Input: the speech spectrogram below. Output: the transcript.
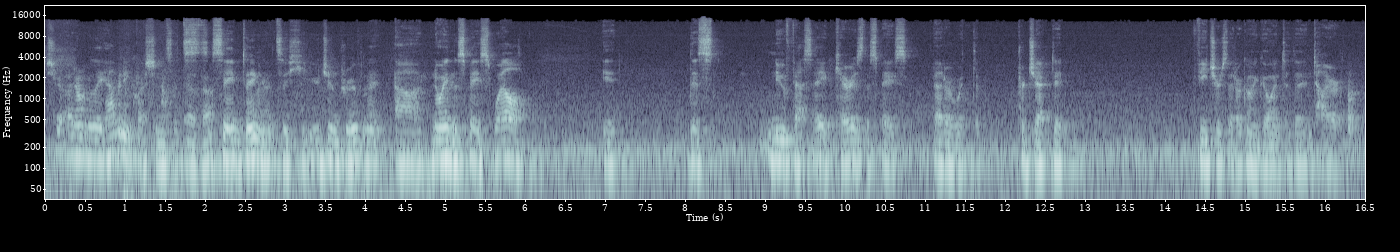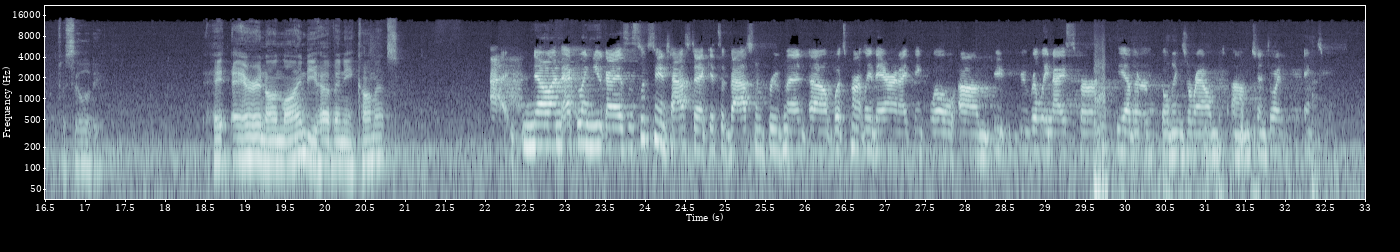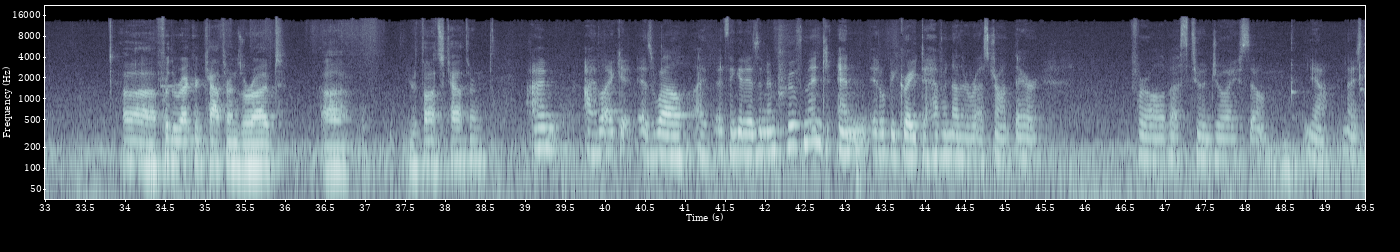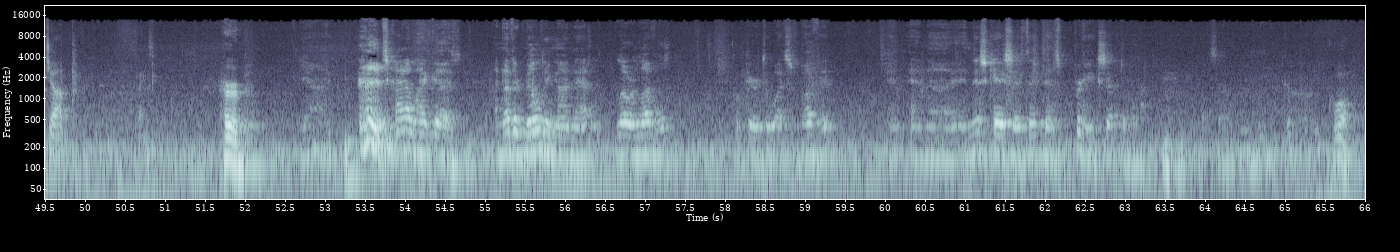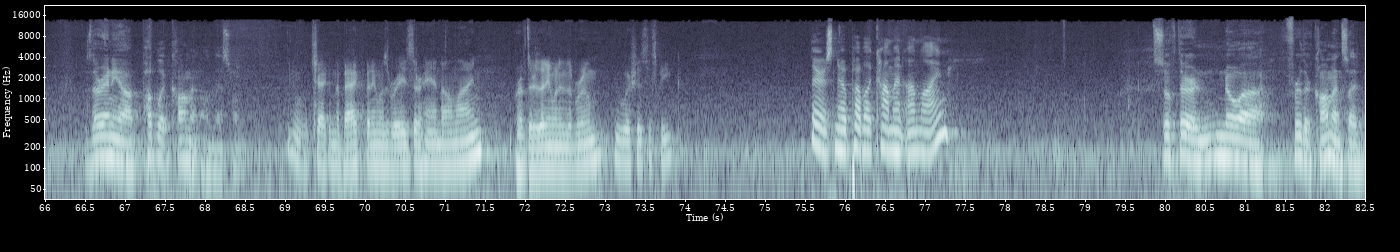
Sure, I don't really have any questions. It's Okay. the same thing. It's a huge improvement. Uh, Knowing the space well, it, this new facade carries the space better with the projected features that are going to go into the entire facility. Hey, Aaron, online, do you have any comments? I- No, I'm echoing you guys. This looks fantastic. It's a vast improvement, uh, what's currently there, and I think will um, be, be really nice for the other buildings around um, to enjoy. Thanks. Uh, For the record, Catherine's arrived. Uh, Your thoughts, Catherine? I'm, I like it as well. I, I think it is an improvement, and it'll be great to have another restaurant there for all of us to enjoy, so, yeah, nice job. Thanks. Herb? Yeah, it's kind of like a, another building on that lower level compared to what's above it. And, and uh, in this case, I think that's pretty acceptable. So, Good point. Cool. Is there any uh, public comment on this one? We'll check in the back if anyone's raised their hand online, or if there's anyone in the room who wishes to speak. There's no public comment online. So if there are no uh, further comments, I'd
